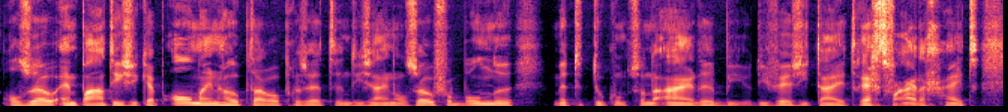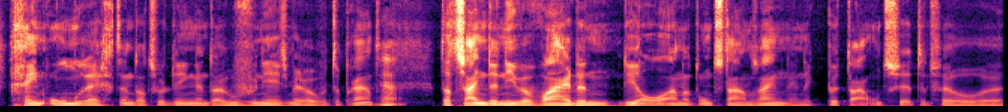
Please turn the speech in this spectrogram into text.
al zo empathisch. Ik heb al mijn hoop daarop gezet. En die zijn al zo verbonden met de toekomst van de aarde, biodiversiteit, rechtvaardigheid, geen onrecht en dat soort dingen. Daar hoeven we niet eens meer over te praten. Ja, Dat zijn de nieuwe waarden die al aan het ontstaan zijn. En ik put daar ontzettend veel eh,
